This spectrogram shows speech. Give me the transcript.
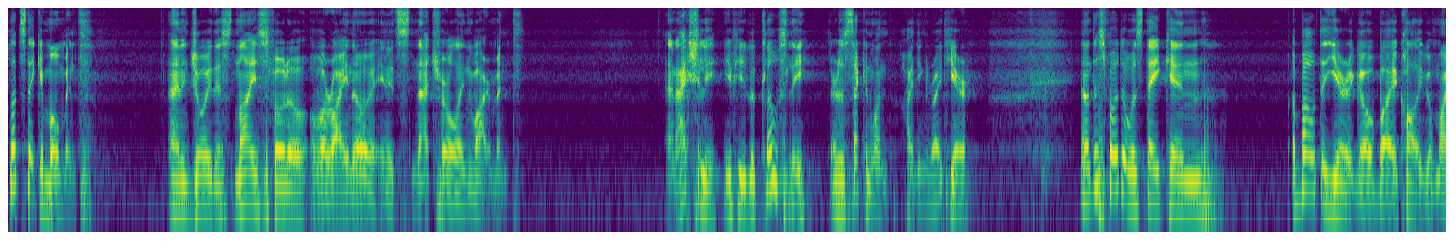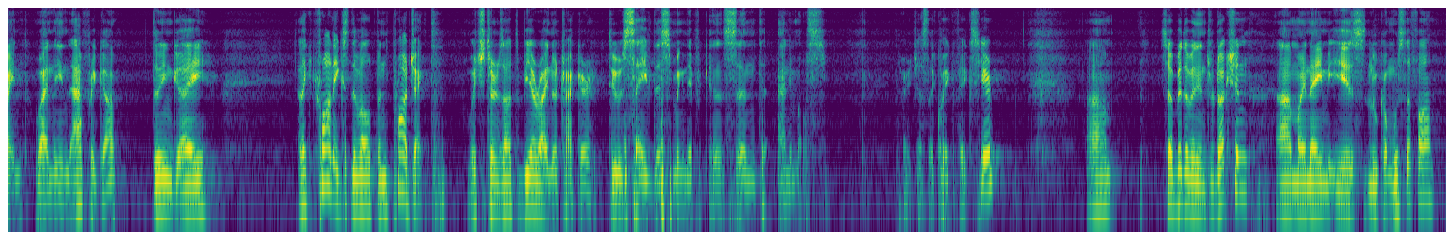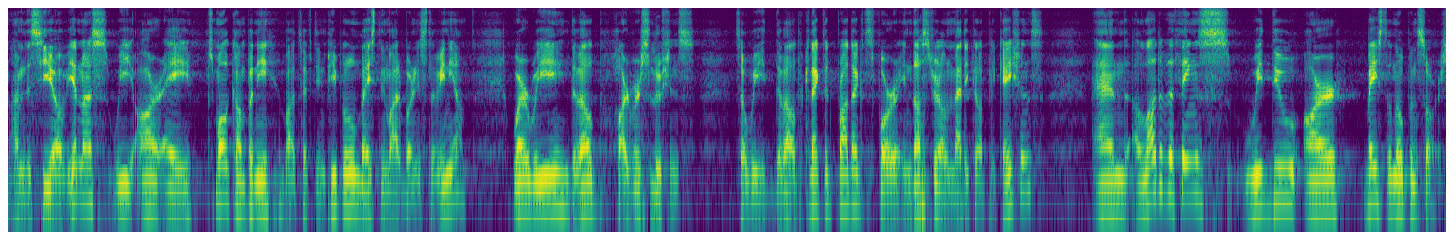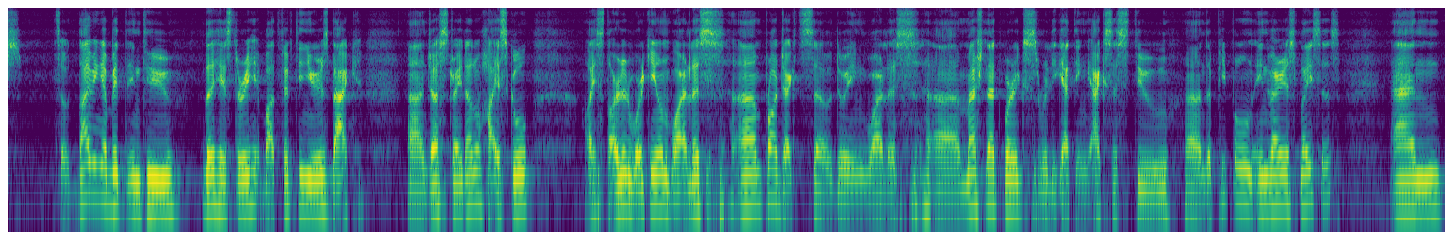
Let's take a moment and enjoy this nice photo of a rhino in its natural environment. And actually, if you look closely, there's a second one hiding right here. Now, this photo was taken about a year ago by a colleague of mine when in Africa doing a electronics development project, which turns out to be a rhino tracker to save this magnificent animals. Sorry, just a quick fix here. Um, so a bit of an introduction. Uh, my name is Luka Mustafa. I'm the CEO of IRNAS. We are a small company, about 15 people, based in Maribor in Slovenia, where we develop hardware solutions. So we develop connected products for industrial and medical applications. And a lot of the things we do are based on open source. So diving a bit into the history, about 15 years back, uh, just straight out of high school, I started working on wireless um, projects, so doing wireless uh, mesh networks, really getting access to uh, the people in various places. And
